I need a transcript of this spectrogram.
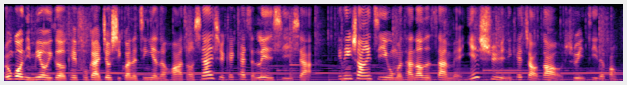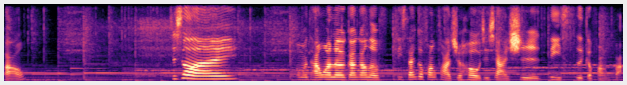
如果你没有一个可以覆盖旧习惯的经验的话，从现在起可以开始练习一下，听听上一集我们谈到的赞美，也许你可以找到属于自己的方法哦。接下来我们谈完了刚刚的第三个方法之后，接下来是第四个方法。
